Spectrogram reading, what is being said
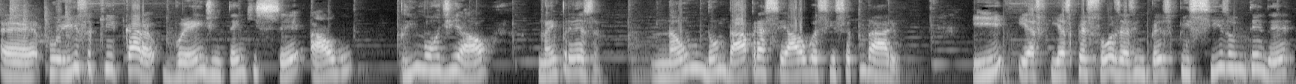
é por isso que, cara, branding tem que ser algo primordial na empresa não, não dá para ser algo assim secundário. E, e, as, e as pessoas, as empresas precisam entender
